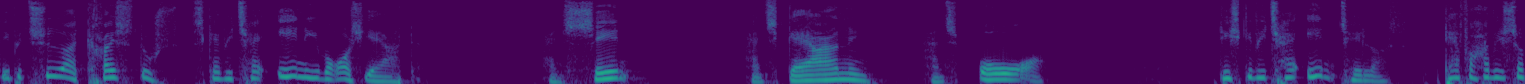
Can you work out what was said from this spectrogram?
Det betyder, at Kristus skal vi tage ind i vores hjerte. Hans sind, hans gerning, hans ord. Det skal vi tage ind til os. Derfor har vi så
